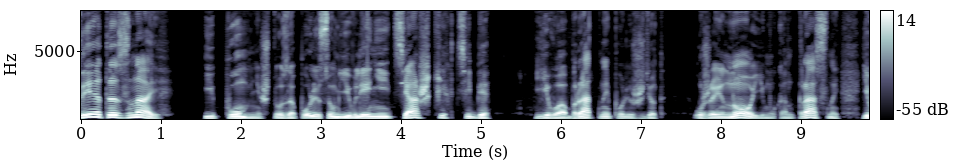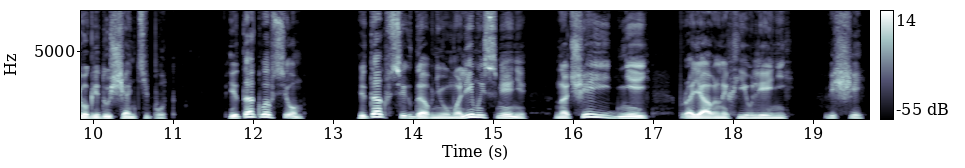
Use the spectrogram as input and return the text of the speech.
Ты это знай и помни, что за полюсом явлений тяжких тебе его обратный полюс ждет, уже иной, ему контрастный, его грядущий антипод. И так во всем, и так всегда в неумолимой смене ночей и дней проявленных явлений, вещей.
